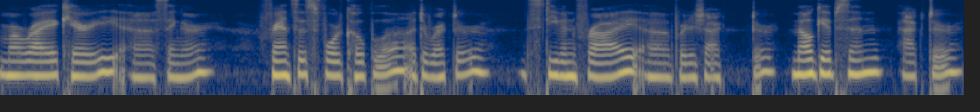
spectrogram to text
Mariah Carey, a singer, Francis Ford Coppola, a director, Stephen Fry, a British actor, Mel Gibson, actor,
